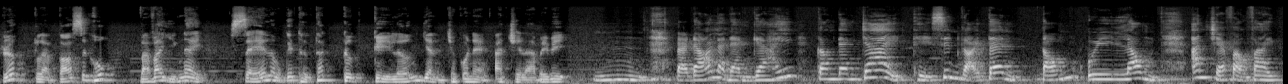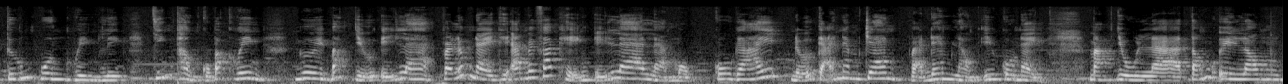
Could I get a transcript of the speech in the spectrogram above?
rất là có sức hút. Và vai diễn này sẽ là một cái thử thách cực kỳ lớn dành cho cô nàng Angela Baby. Ừ, và đó là đàn gái còn đàn trai thì xin gọi tên Tống Uy Long. Anh sẽ vào vai tướng quân huyền liệt chiến thần của Bắc Huyên người bắt giữ ỷ La. Và lúc này thì anh mới phát hiện ỷ La là một cô gái nửa cải nam trang và đem lòng yêu cô này. Mặc dù là Tống Uy Long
